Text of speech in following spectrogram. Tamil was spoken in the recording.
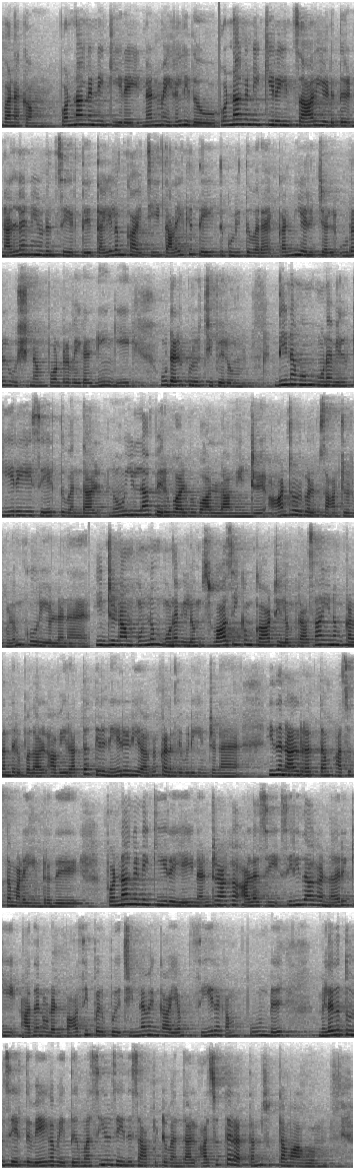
வணக்கம். பொன்னாங்கண்ணி கீரை நன்மைகள் இதோ. பொன்னாங்கண்ணி கீரையின் சாறு எடுத்து நல்லெண்ணெயுடன் சேர்த்து தைலம் காய்ச்சி தலைக்கு தேய்த்து குளித்து வர கண் எரிச்சல் உடல் உஷ்ணம் போன்றவைகள் நீங்கி உடல் குளிர்ச்சி பெறும். தினமும் உணவில் கீரையை சேர்த்து வந்தால் நோயில்லா பெருவாழ்வு வாழலாம் என்று ஆன்றோர்களும் சான்றோர்களும் கூறியுள்ளனர். இன்று நாம் உண்ணும் உணவிலும் சுவாசிக்கும் காற்றிலும் ரசாயனம் கலந்திருப்பதால் அவை இரத்தத்தில் நேரடியாக கலந்து விடுகின்றன. இதனால் இரத்தம் அசுத்தம் அடைகின்றது பொன்னாங்கண்ணி கீரையை நன்றாக அலசி சிறிதாக நறுக்கி அதனுடன் பாசிப்பருப்பு சின்ன வெங்காயம் சீரகம் பூண்டு மிளகுத்தூள் சேர்த்து வேக வைத்து மசியல் செய்து சாப்பிட்டு வந்தால் அசுத்த ரத்தம் சுத்தமாகும்.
